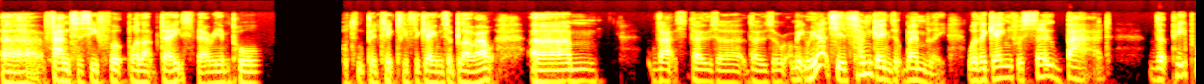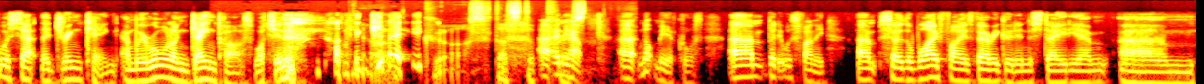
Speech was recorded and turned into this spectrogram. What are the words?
uh, fantasy football updates very important, particularly if the game's a blowout. Um, that's those are those are. I mean, we actually had some games at Wembley where the games were so bad that people were sat there drinking, and we are all on Game Pass watching another game. God, that's the Uh, anyhow, uh, not me, of course, um, but it was funny. Um, so the Wi-Fi is very good in the stadium. Um,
